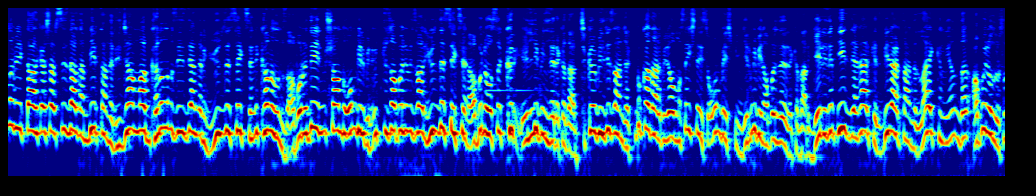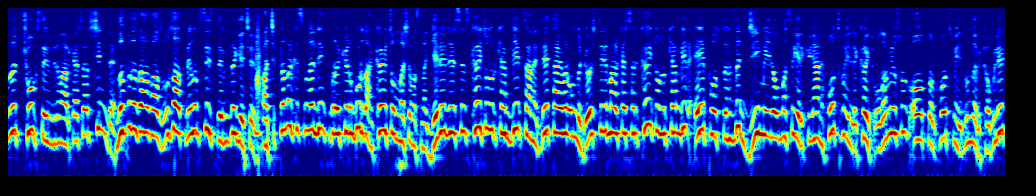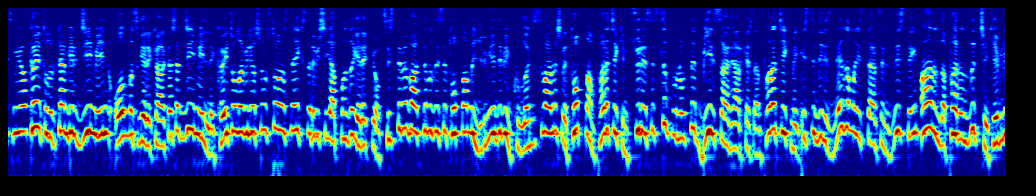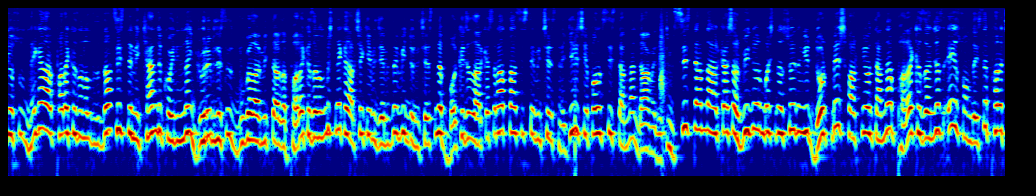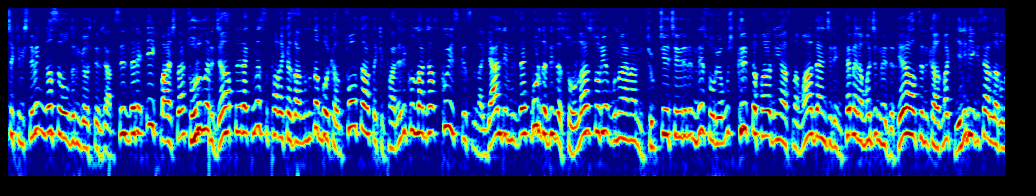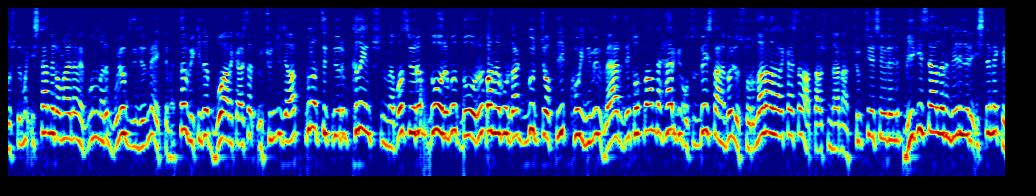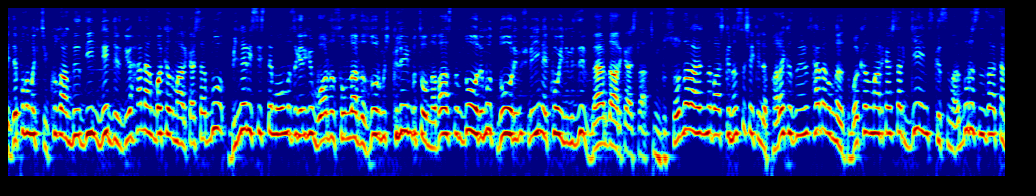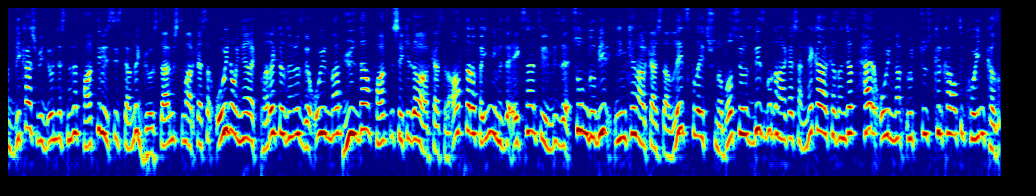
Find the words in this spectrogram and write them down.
Bununla birlikte arkadaşlar sizlerden bir tane ricam var. Kanalımızı izleyenlerin %80'i kanalımıza abone değilmiş. Şu anda 11.300 abonemiz var. %80'i abone olsa 40-50 binlere kadar çıkabileceğiz ancak bu kadar bile olmasa işte ise 15 bin 20 bin abonelere kadar gelelim. İzleyen herkes birer tane like'ın yanında abone olursa da çok sevinirim arkadaşlar. Şimdi lafı da daha fazla uzatmayalım sistemimize geçelim. Açıklama kısmına link bırakıyorum. Buradan kayıt olma aşamasına gelebilirsiniz. Kayıt olurken bir tane detay var onu da göstereyim arkadaşlar. Kayıt olurken bir e-postanızda Gmail olması gerekiyor. Yani Hotmail ile kayıt olamıyorsunuz. Outlook, Hotmail bunları kabul etmiyor. Kayıt olurken bir Gmail'in olması gerekiyor arkadaşlar. Gmail ile kayıt olabiliyorsunuz. Sonrasında ekstra bir şey yapmanıza gerek yok. Sisteme baktığımızda ise toplamda 27 bin kullanıcısı varmış ve toplam para çekim süresi 0.1 saniye arkadaşlar. Para çekmek istediğiniz ne zaman isterseniz isteyin anında paranızı çekebiliyorsunuz. Ne kadar para kazanıldığı da sistemin kendi coin'inden görebilirsiniz. Bu kadar miktarda para kazanılmış. Ne kadar çekebileceğimizi de videonun içerisinde bakacağız arkadaşlar. Hatta sistemin içerisine giriş yapalım sistemden devam edelim. Şimdi sistemde arkadaşlar videonun başında söylediğim gibi 4-5 farklı yöntemden para kazanacağız. En sonunda ise para çekim işlemin nasıl olduğunu göstereceğim. Sizlere ilk başta soruları cevaplayarak nasıl para kazandığımıza bakalım. Sol taraftaki paneli kullanacağız. Quiz kısmına geldiğimizde burada bize sorular soruyor. Bunu hemen bir Türkçe'ye çevirelim. Ne soruyormuş? Kripto para dünyasında madenciliğin temel amacı nedir? Yer altını kazmak, yeni bilgisayarlar oluşturma, işlemleri onaylama ve bunları blok zincirine ekleme. Tabii ki de bu arkadaşlar üçüncü cevap. Buna tıklıyorum. Claim tuşuna basıyorum. Doğru mu? Doğru. Bana buradan good job deyip coin'imi verdi. Toplamda her gün 35 tane böyle sorular var arkadaşlar. Hatta şunu da hemen Türkçe'ye çevirelim. Bilgisayarların verileri işlemek ve depolamak için kullandığı dil nedir diyor. Hemen bakalım arkadaşlar. Bu binary sistem olması gerekiyor. Bu arada sorular da zormuş. Claim butonuna bastım. Doğru mu? Doğruymuş ve yine coin'imizi verdi arkadaşlar. Şimdi bu sorular haricinde başka nasıl şekilde para kazanıyoruz? Hemen onlara da bakalım arkadaşlar. Games kısmı var. Burasını zaten birkaç video öncesinde de farklı bir sistemde göstermiştim arkadaşlar. Oyun oynayarak para kazanıyoruz ve oyunlar yüzden farklı şekilde var arkadaşlar. Alt tarafa indiğimizde Exxon TV'nin bize sunduğu bir imkan arkadaşlar. Let's Play tuşuna basıyoruz. Biz buradan arkadaşlar ne kadar kazanacağız? Her oyundan 346 coin kazanacağız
